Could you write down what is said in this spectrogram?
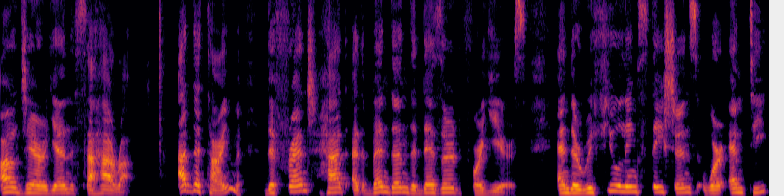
Algerian Sahara. At the time, the French had abandoned the desert for years, and the refueling stations were empty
